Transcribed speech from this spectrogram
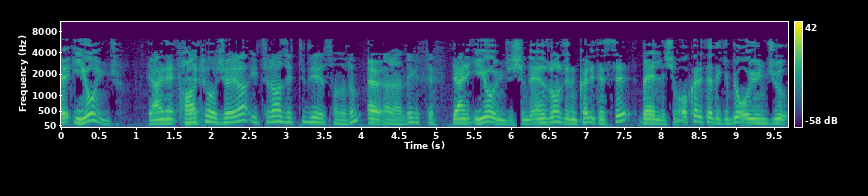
E, iyi oyuncu. Yani Fatih e, Hoca'ya itiraz etti diye sanırım evet. herhalde gitti. Yani iyi oyuncu. Şimdi Enzonzi'nin kalitesi belli. Şimdi o kalitedeki bir oyuncu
